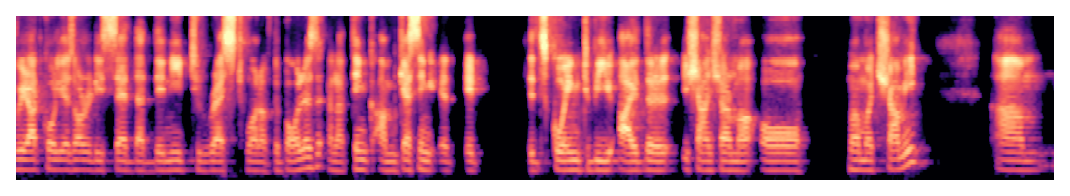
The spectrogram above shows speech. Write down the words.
Virat Kohli has already said that they need to rest one of the bowlers, and I think I'm guessing it it it's going to be either Ishant Sharma or Mohammad Shami. Um,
